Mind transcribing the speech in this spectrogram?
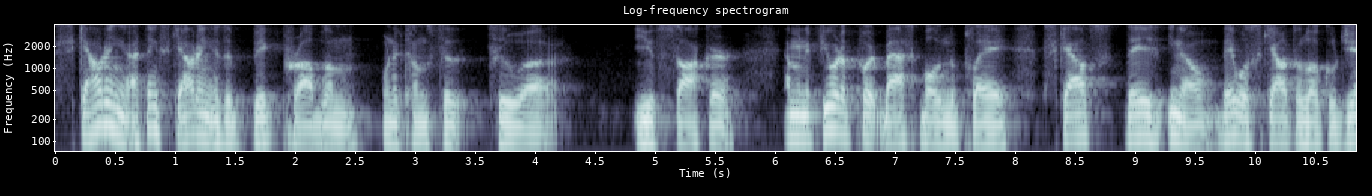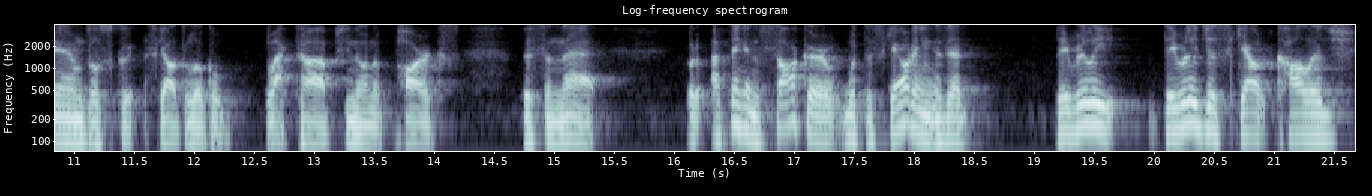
scouting, I think scouting is a big problem when it comes to to uh, youth soccer. I mean, if you were to put basketball into play, scouts they you know they will scout the local gyms, they'll sc- scout the local blacktops, you know, in the parks, this and that. But I think in soccer, with the scouting, is that they really they really just scout college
